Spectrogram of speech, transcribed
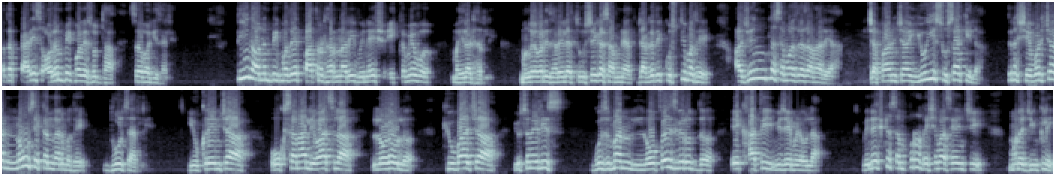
आता पॅरिस ऑलिम्पिकमध्ये सुद्धा सहभागी झाले. तीन ऑलिम्पिकमध्ये पात्र ठरणारी विनेश एकमेव महिला ठरली. मंगळवारी झालेल्या चुरशेगा सामन्यात जागतिक कुस्तीमध्ये अजिंक्य समजल्या जाणाऱ्या जपानच्या युई सुसाकीला तिनं शेवटच्या नऊ सेकंदांमध्ये धूळ चारली. युक्रेनच्या ओक्साना लिवाचला लोळवलं क्युबाच्या युसनेलिस गुजमन लोफेज विरुद्ध एक हाती विजय मिळवला. विनेशनं संपूर्ण देशवासियांची मनं जिंकली.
